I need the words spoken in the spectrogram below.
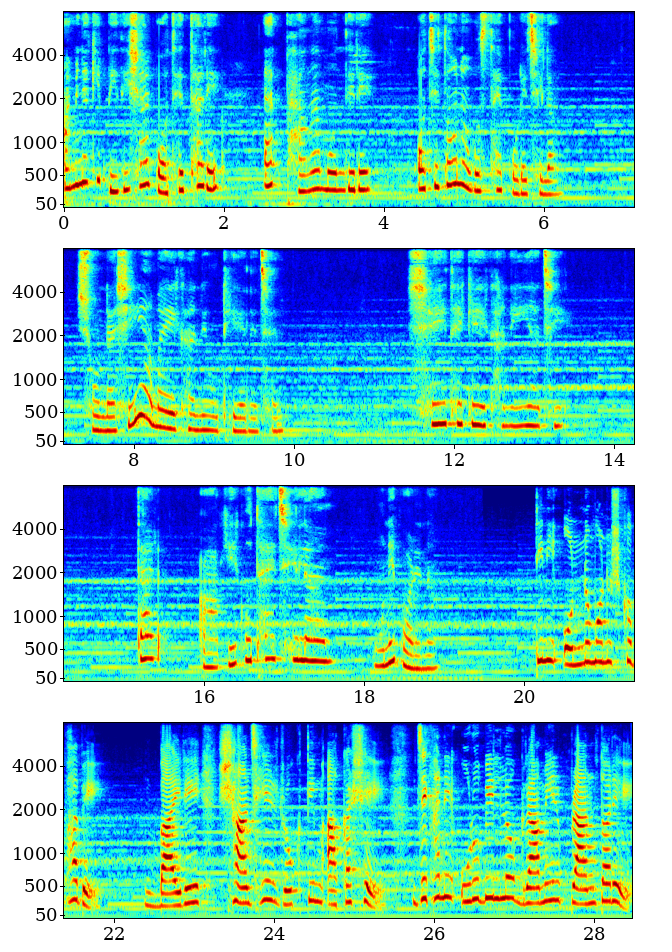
আমি নাকি বিদিশার পথের ধারে এক ভাঙা মন্দিরে অচেতন অবস্থায় পড়েছিলাম। সন্ন্যাসী আমায় এখানে উঠিয়ে এনেছেন। সেই থেকে এখানেই আছি। তার আগে কোথায় ছিলাম মনে পড়ে না। তিনি অন্যমনস্কভাবে বাইরে সাঁঝের রক্তিম আকাশে, যেখানে উড়ুবিল্ল গ্রামের প্রান্তরে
